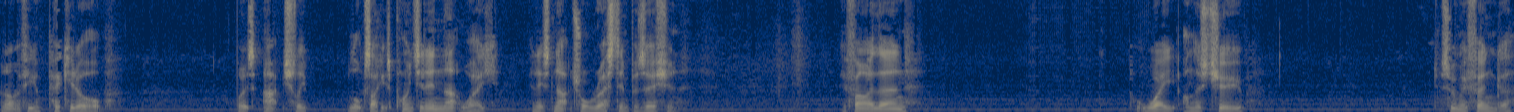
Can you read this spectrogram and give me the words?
I don't know if you can pick it up, but it actually looks like it's pointing in that way in its natural resting position. If I then put weight on this tube, just with my finger,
